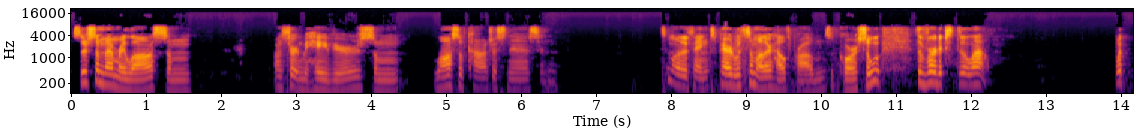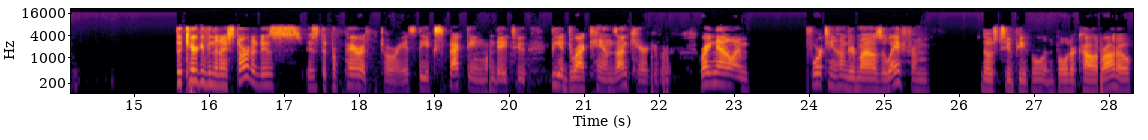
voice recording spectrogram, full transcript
so there's some memory loss, some uncertain behaviors, some loss of consciousness, and some other things, paired with some other health problems, of course. So the verdict's still out. What the caregiving that I started is is the preparatory. It's the expecting one day to be a direct hands-on caregiver. Right now, I'm 1,400 miles away from those two people in Boulder, Colorado.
